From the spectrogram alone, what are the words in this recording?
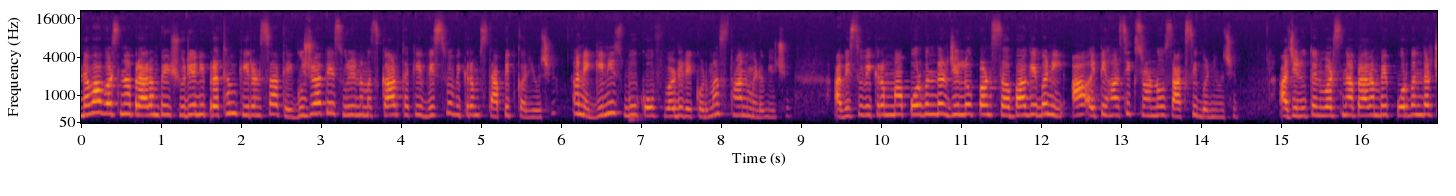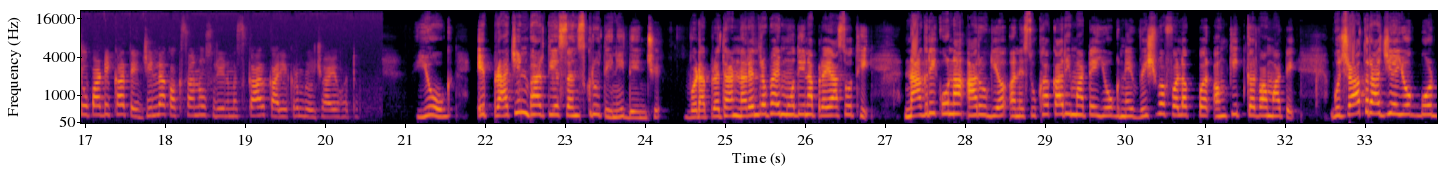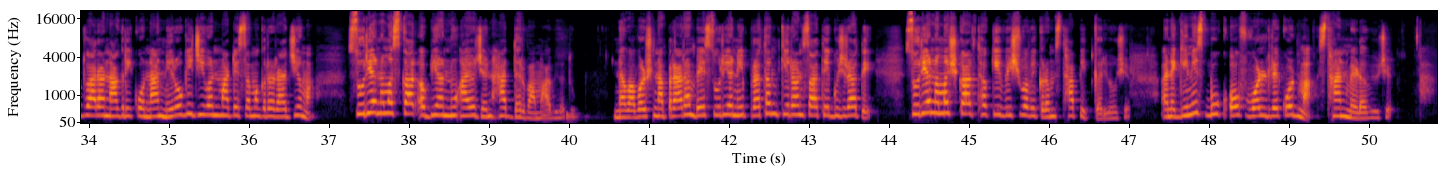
નવા વર્ષના પ્રારંભે સૂર્યની પ્રથમ કિરણ સાથે ગુજરાતે સૂર્ય નમસ્કાર થકી વિશ્વ વિક્રમ સ્થાપિત કર્યો છે અને ગિનિસ બુક ઓફ વર્લ્ડ રેકોર્ડમાં સ્થાન મેળવ્યું છે. આ વિશ્વ વિક્રમમાં પોરબંદર જિલ્લો પણ સહભાગી બની આ ઐતિહાસિક ક્ષણનો સાક્ષી બન્યો છે. આજે નૂતન વર્ષના પ્રારંભે પોરબંદર ચોપાટી ખાતે જિલ્લા કક્ષાનો સૂર્ય નમસ્કાર કાર્યક્રમ યોજાયો હતો. યોગ એ પ્રાચીન ભારતીય સંસ્કૃતિની દેન છે. વડાપ્રધાન નરેન્દ્રભાઈ મોદીના પ્રયાસોથી નાગરિકોના આરોગ્ય અને સુખાકારી માટે યોગને વિશ્વ ફલક પર અંકિત કરવા માટે ગુજરાત રાજ્ય યોગ બોર્ડ દ્વારા નાગરિકોના નિરોગી જીવન માટે સમગ્ર રાજ્યમાં સૂર્ય નમસ્કાર અભિયાનનું આયોજન હાથ ધરવામાં આવ્યું હતું. નવા વર્ષના પ્રારંભે સૂર્યની પ્રથમ કિરણ સાથે ગુજરાતે સૂર્ય નમસ્કાર થકી વિશ્વ વિક્રમ સ્થાપિત કર્યો છે અને ગિનિસ બુક ઓફ વર્લ્ડ રેકોર્ડમાં સ્થાન મેળવ્યું છે.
